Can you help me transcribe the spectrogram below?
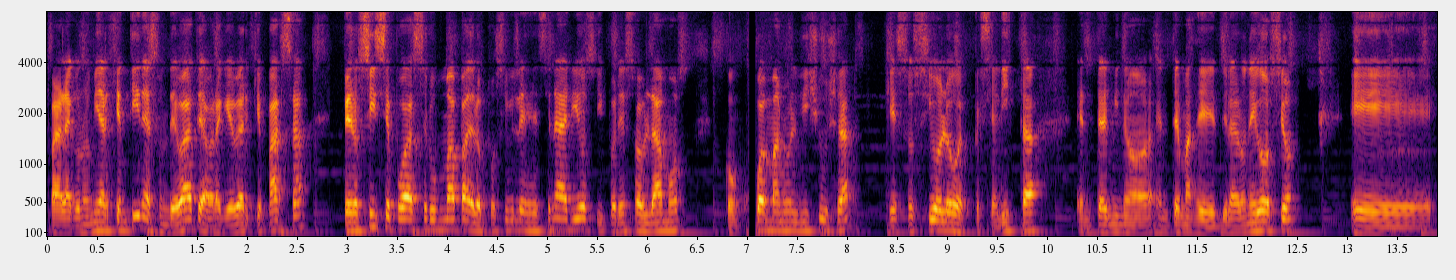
para la economía argentina, es un debate, habrá que ver qué pasa, pero sí se puede hacer un mapa de los posibles escenarios y por eso hablamos con Juan Manuel Villuya, que es sociólogo, especialista en, términos, en temas de, del agronegocio. Eh,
